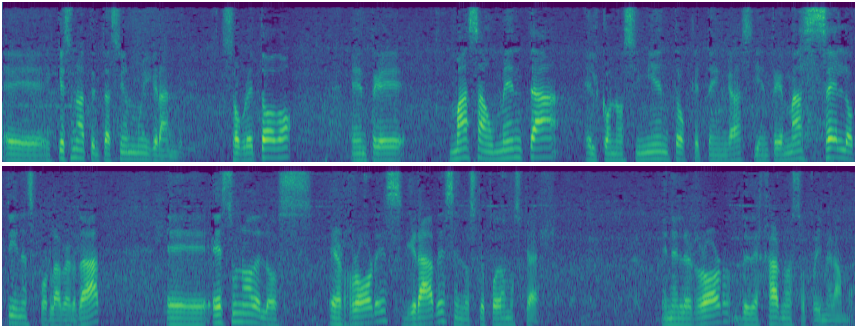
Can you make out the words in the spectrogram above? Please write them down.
eh, que es una tentación muy grande, sobre todo entre más aumenta el conocimiento que tengas y entre más celo tienes por la verdad, eh, es uno de los errores graves en los que podemos caer. En el error de dejar nuestro primer amor.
